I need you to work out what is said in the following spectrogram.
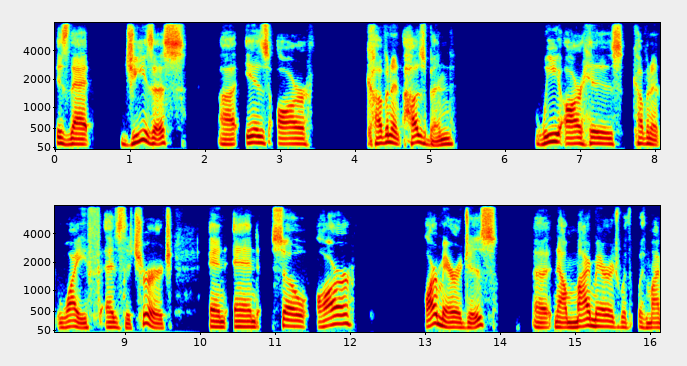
is that Jesus uh, is our covenant husband. We are his covenant wife as the church. And, and so our, our marriages uh, now my marriage with with my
